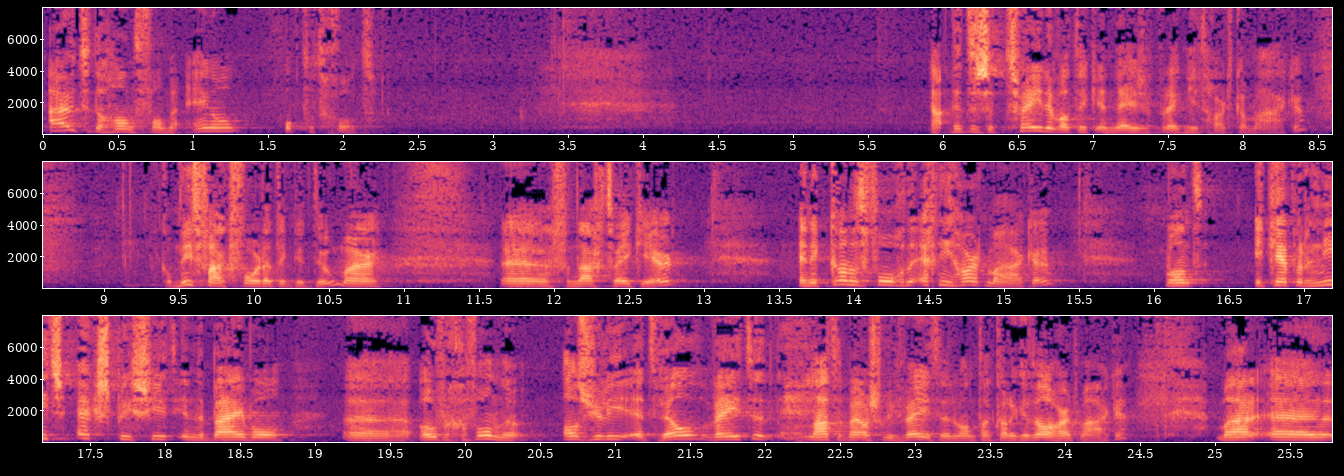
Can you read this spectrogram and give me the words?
uit de hand van de engel op tot God. Nou, dit is het tweede wat ik in deze preek niet hard kan maken. Het komt niet vaak voor dat ik dit doe, maar uh, vandaag twee keer. En ik kan het volgende echt niet hard maken, want ik heb er niets expliciet in de Bijbel uh, over gevonden. Als jullie het wel weten, laat het mij alsjeblieft weten, want dan kan ik het wel hard maken. Maar uh,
